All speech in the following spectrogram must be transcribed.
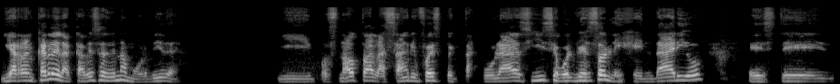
y arrancarle la cabeza de una mordida y pues no, toda la sangre fue espectacular, sí, se volvió eso legendario, este,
